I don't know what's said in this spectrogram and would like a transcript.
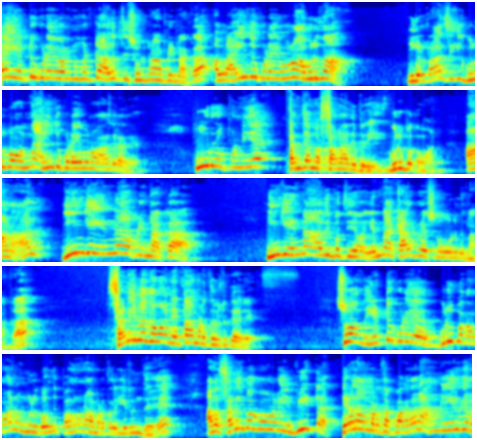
ஏன் எட்டு குடையவர்னு மட்டும் அழுத்தி சொல்கிறான் அப்படின்னாக்கா அவர் ஐந்து குடையவரும் அவர் தான் உங்கள் ராசிக்கு குரு பகவான் தான் ஐந்து குடையவரும் ஆகுறாரு. பூர்வ புண்ணிய பஞ்சம ஸ்தானாதிபதி குரு பகவான். ஆனால் இங்கே என்ன அப்படின்னாக்கா இங்கே என்ன ஆதிபத்தியம் என்ன கால்குலேஷன் ஓடுதுனாக்கா சனி பகவான் எட்டாம் இடத்துல இருக்காரு. ஸோ அந்த எட்டுக்குடைய குரு பகவான் உங்களுக்கு வந்து பதினொன்றாம் இடத்துல இருந்து அந்த சனி பகவானுடைய வீட்டை ஏழாம் இடத்தை பார்க்குறாரு. அங்கே இருக்கிற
